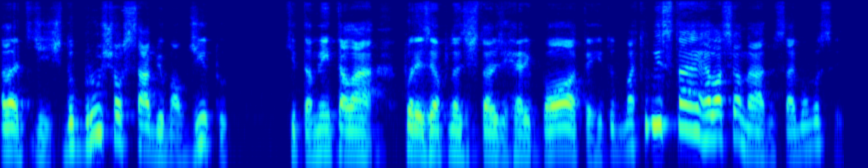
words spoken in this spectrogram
ela diz, do bruxo ao sábio maldito, que também está lá, por exemplo, nas histórias de Harry Potter e tudo mais, tudo isso está relacionado, saibam vocês.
